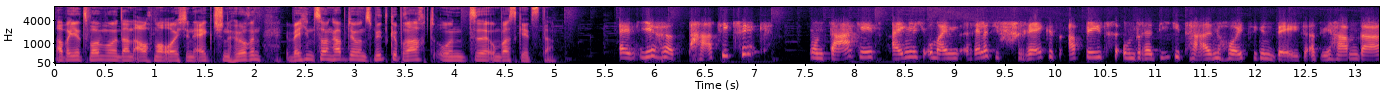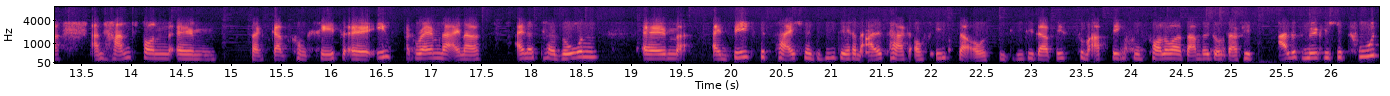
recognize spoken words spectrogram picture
Aber jetzt wollen wir dann auch mal euch in Action hören. Welchen Song habt ihr uns mitgebracht und äh, um was geht's da? Ähm, ihr hört Party Chick. Und da geht es eigentlich um ein relativ schräges Abbild unserer digitalen heutigen Welt. Also wir haben da anhand von, ähm, ganz konkret, äh, Instagram, da einer einer Person ähm, ein Bild gezeichnet, wie deren Alltag auf Insta aussieht, wie die da bis zum Abwinken Follower sammelt und dafür alles Mögliche tut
